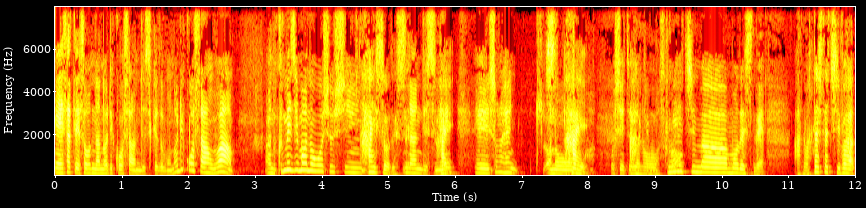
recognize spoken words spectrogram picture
い、えー、さて、そんなのりこさんですけども、のりこさんは、あの、久米島のご出身はいそうです。なんですね。はい、えー、その辺、あの、はい、教えていただけますか？久米島もですね、あの、私たちは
